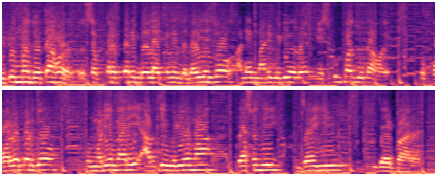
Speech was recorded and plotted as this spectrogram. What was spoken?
યુટ્યુબમાં જોતા હોય, તો સબસ્ક્રાઈબ કરી બે લાઇકને દબાવી દેજો. અને મારી વીડિયો તમે ફેસબુકમાં જોતા હોય તો ફોલો કરજો. તો મળીએ મારી આવતી વિડીયોમાં ત્યાં સુધી જય હિન્દ જય ભારત.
